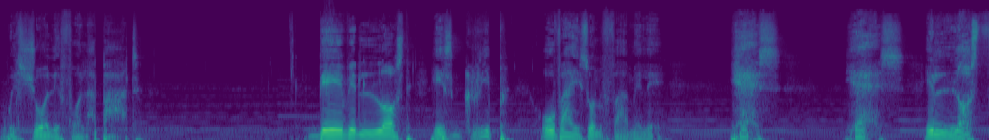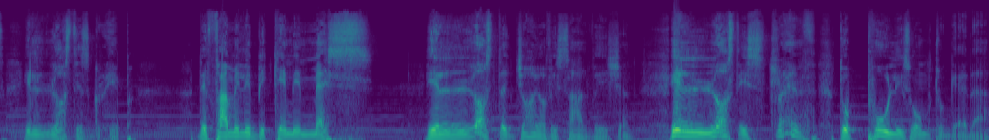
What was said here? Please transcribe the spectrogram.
will surely fall apart. David lost his grip over his own family. Yes, yes, he lost, he lost his grip. The family became a mess. He lost the joy of his salvation. He lost his strength to pull his home together.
